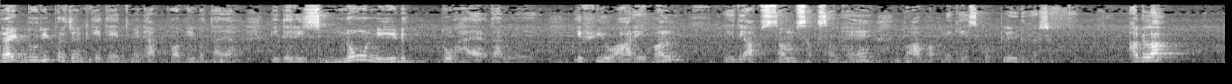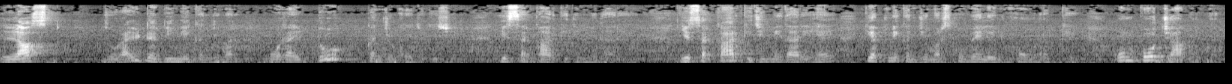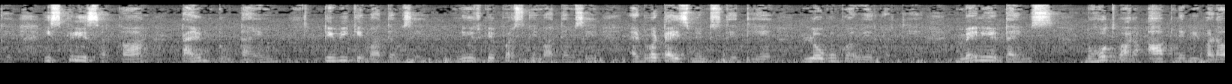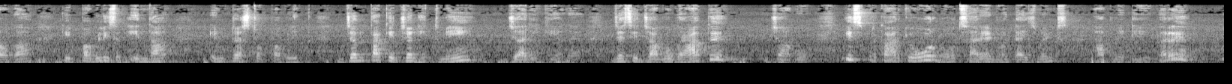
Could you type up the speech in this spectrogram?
राइट टू रिप्रेजेंट के तहत मैंने आपको अभी बताया कि there is no need to hire the lawyer if you are able यदि आप सम सक्षम हैं तो आप अपने केस को प्लीड कर सकते हैं। अगला लास्ट जो राइट है बीइंग ए कंज्यूमर वो राइट टू कंज्यूमर एजुकेशन ये सरकार की ज़िम्मेदारी है। ये सरकार की ज़िम्मेदारी है कि अपने कंज्यूमर्स को वेल इन्फॉर्म रखे, उनको जागरूक रखे। इसके लिए सरकार टाइम टू टाइम टीवी के माध्यम से न्यूज़पेपर्स के माध्यम से एडवर्टाइजमेंट्स देती है, लोगों को अवेयर करती है। मैनी टाइम्स बहुत बार आपने भी पढ़ा होगा कि publish in the interest of public. जनता के जनहित में जारी किया गया। जैसे जागो ग्राहक, जागो। इस प्रकार के और बहुत सारे एडवर्टाइजमेंट्स आपने टीवी पर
